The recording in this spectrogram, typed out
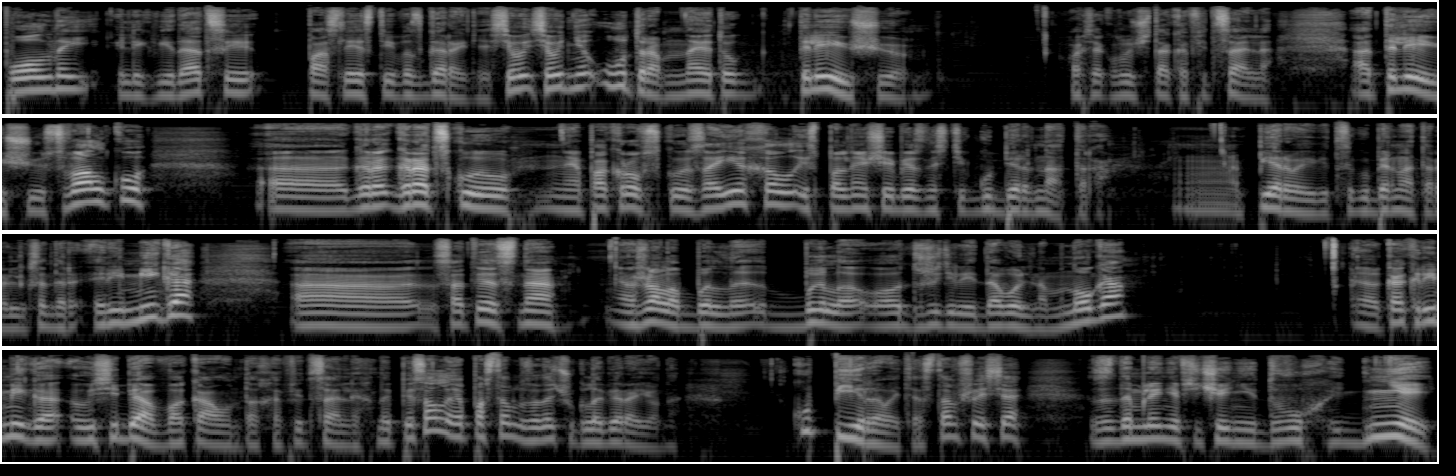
полной ликвидации последствий возгорания. Сегодня утром на эту тлеющую, во всяком случае так официально, тлеющую свалку городскую Покровскую заехал исполняющий обязанности губернатора первый вице-губернатор Александр Ремига. А, соответственно, жалоб было, было от жителей довольно много. Э, как Ремига у себя в аккаунтах официальных написал, я поставил задачу главе района купировать оставшееся задымление в течение двух дней.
